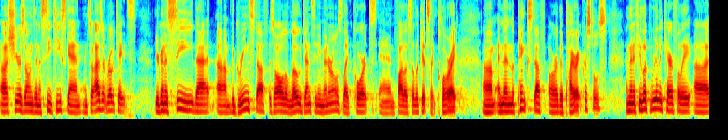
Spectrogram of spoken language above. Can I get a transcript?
uh, shear zones in a CT scan. And so as it rotates, you're going to see that um, the green stuff is all the low density minerals like quartz and phyllosilicates like chlorite. Um, and then the pink stuff are the pyrite crystals. And then if you look really carefully, uh,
